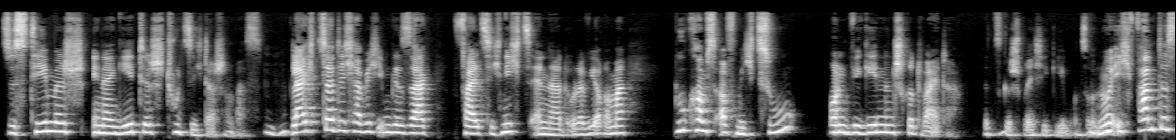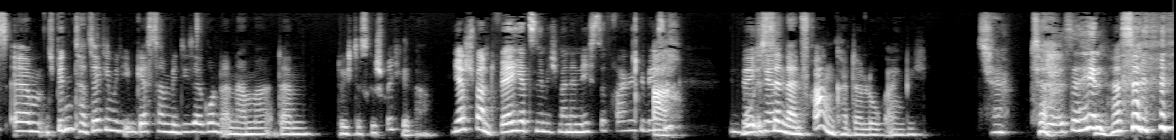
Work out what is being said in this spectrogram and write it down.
systemisch, energetisch tut sich da schon was. Mhm. Gleichzeitig habe ich ihm gesagt, falls sich nichts ändert oder wie auch immer, du kommst auf mich zu und wir gehen einen Schritt weiter, wenn es Gespräche geben und so. Mhm. Nur ich fand es, ähm, ich bin tatsächlich mit ihm gestern mit dieser Grundannahme dann durch das Gespräch gegangen. Ja, spannend. Wäre jetzt nämlich meine nächste Frage gewesen. Ach, wo ist denn dein Fragenkatalog eigentlich? Tja, Tja, wo ist er hin?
